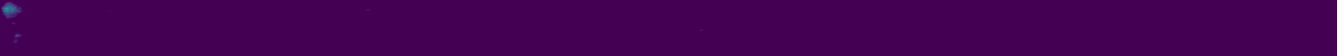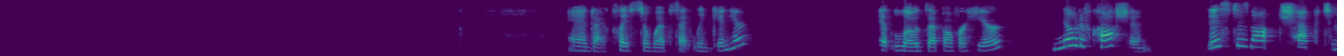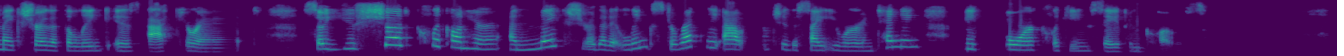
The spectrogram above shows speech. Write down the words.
And I've placed a website link in here. It loads up over here. Note of caution, this does not check to make sure that the link is accurate. So you should click on here and make sure that it links directly out to the site you were intending before clicking save and close.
